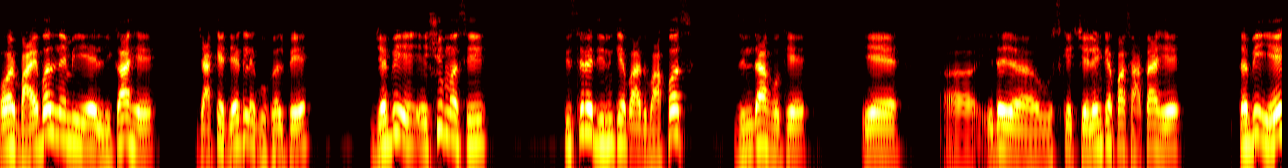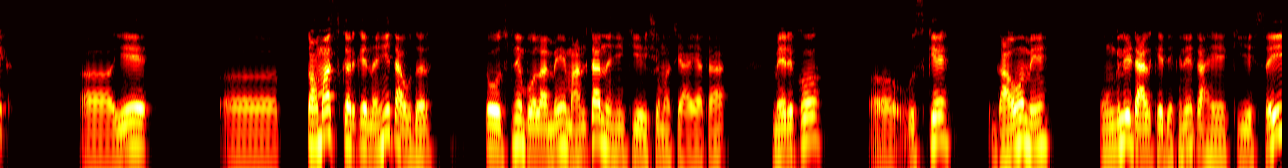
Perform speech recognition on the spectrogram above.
और बाइबल ने भी ये लिखा है, जाके देख ले गूगल पे। जब भी यीशु मसीह तीसरे दिन के बाद वापस ज़िंदा होके ये इधर उसके चेलें के पास आता है, तभी एक ये थॉमस करके नहीं था उधर तो उसने बोला, मैं मानता नहीं कि यीशु मसीह आया था। मेरे को उसके गाँव में उंगली डाल के देखने का है कि ये सही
